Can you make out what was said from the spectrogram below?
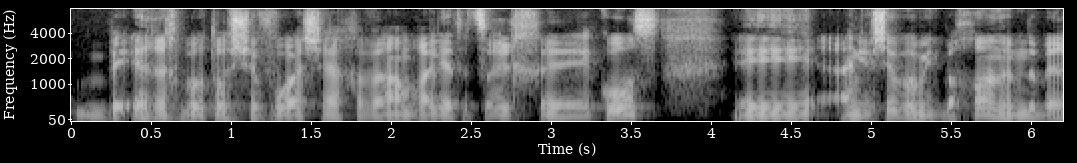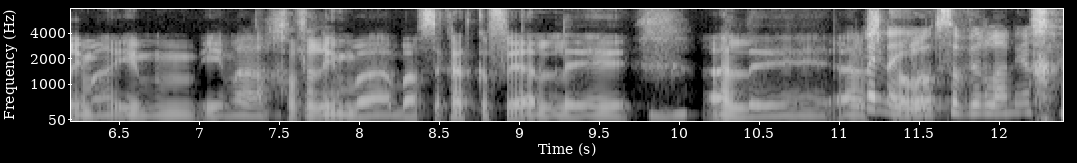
בערך באותו שבוע שהחברה אמרה לי אתה צריך אה, קורס אני יושב במטבחון ומדבר עם, עם, עם החברים בהפסקת קפה על, mm-hmm. על, על השקעות. מניות סביר להניח,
